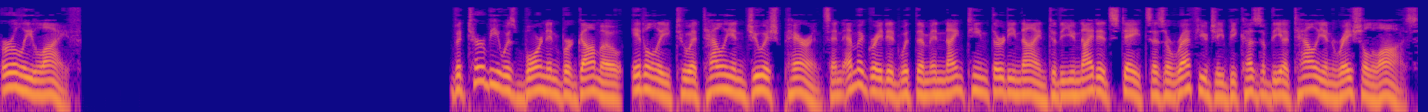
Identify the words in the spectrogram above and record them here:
Early life Viterbi was born in Bergamo, Italy to Italian Jewish parents and emigrated with them in 1939 to the United States as a refugee because of the Italian racial laws.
